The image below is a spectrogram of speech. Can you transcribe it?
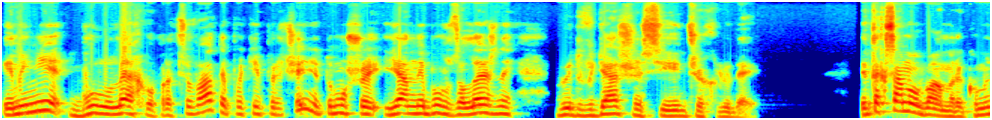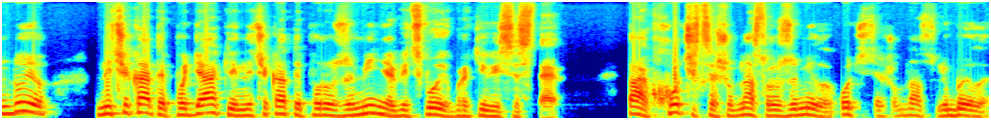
І мені було легко працювати по тій причині, тому що я не був залежний від вдячності інших людей. І так само вам рекомендую не чекати подяки, не чекати порозуміння від своїх братів і сестер. Так, хочеться, щоб нас розуміли, хочеться, щоб нас любили.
